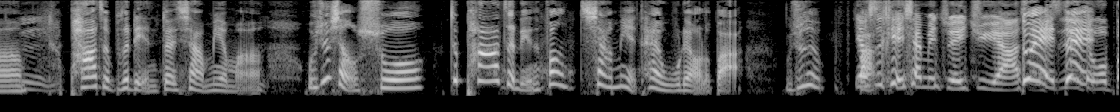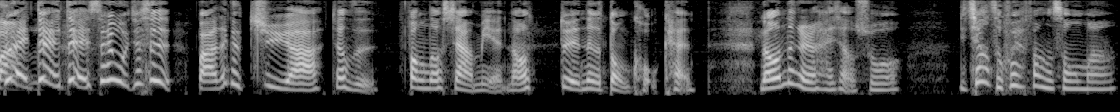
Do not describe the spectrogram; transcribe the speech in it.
吗？嗯、趴着不是脸在下面吗？嗯、我就想说，这趴着脸放下面也太无聊了吧。我就是，要是可以下面追剧啊，对对对对对，所以我就是把那个剧啊这样子放到下面，然后对着那个洞口看，然后那个人还想说，你这样子会放松吗？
